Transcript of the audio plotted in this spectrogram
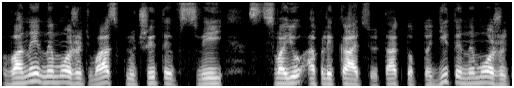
Вони не можуть вас включити в свій свою аплікацію. Так, тобто діти не можуть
